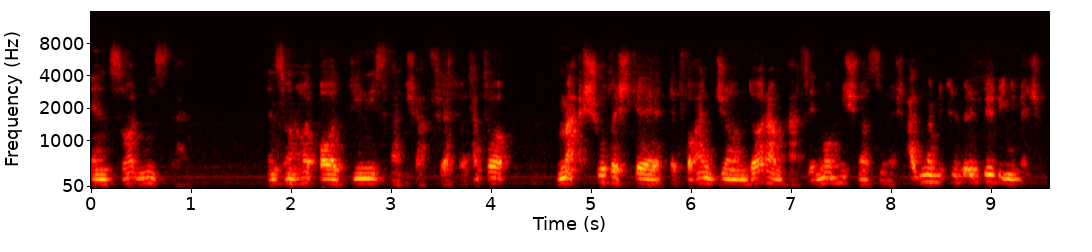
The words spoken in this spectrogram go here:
انسان نیستن. انسان های عادی نیستن شخصیت های. حتی معشوقش که اتفاقا جاندار هم هست یعنی ما میشناسیمش. حالا می‌تونیم بریم ببینیمش.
